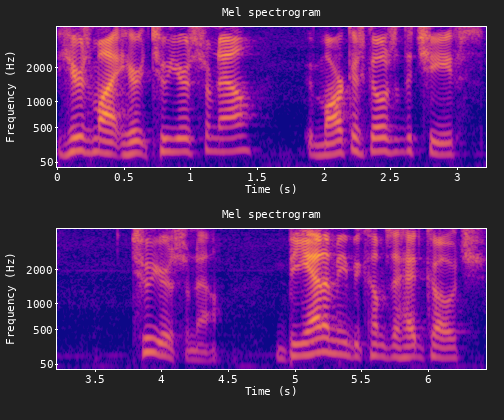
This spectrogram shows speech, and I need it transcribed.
here's my here two years from now, Marcus goes to the Chiefs. Two years from now, Bieniemy becomes a head coach,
